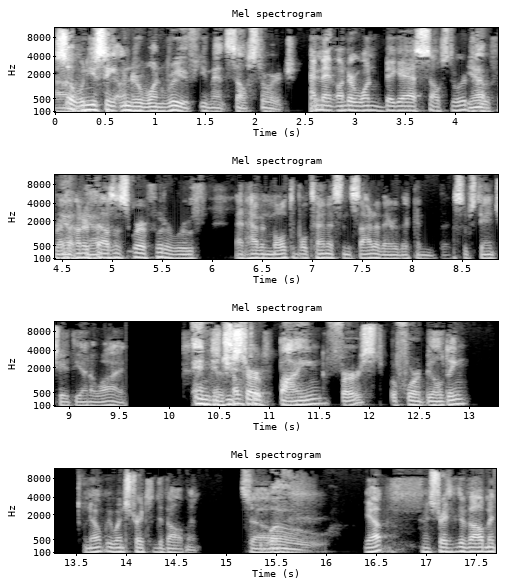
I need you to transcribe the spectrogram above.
So Um, when you say under one roof, you meant self storage. I meant under one big ass self storage Yep, roof, right? yep, 100,000 square foot of roof and having multiple tenants inside of there that can substantiate the NOI. And did you start buying first before building? Nope, we went straight to development. So, Whoa. yep, went straight to development.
